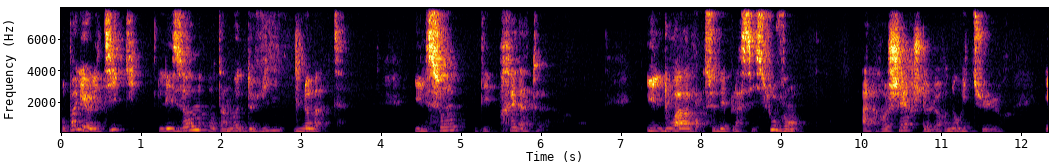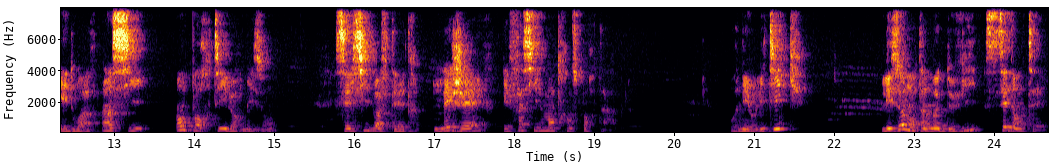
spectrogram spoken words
Au Paléolithique, les hommes ont un mode de vie nomade. Ils sont des prédateurs. Ils doivent se déplacer souvent à la recherche de leur nourriture et doivent ainsi emporter leur maison. Celles-ci doivent être légères et facilement transportables. Au néolithique, les hommes ont un mode de vie sédentaire.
